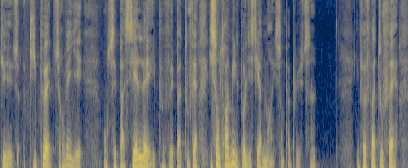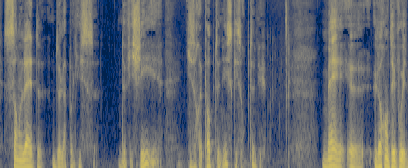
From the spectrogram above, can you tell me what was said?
qui, peut être surveillée. On ne sait pas si elle l'est, ils ne pouvaient pas tout faire. Ils sont 3000 policiers allemands, ils ne sont pas plus. Hein. Ils ne peuvent pas tout faire. Sans l'aide de la police de Vichy, ils n'auraient pas obtenu ce qu'ils ont obtenu. Mais euh, le rendez-vous est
